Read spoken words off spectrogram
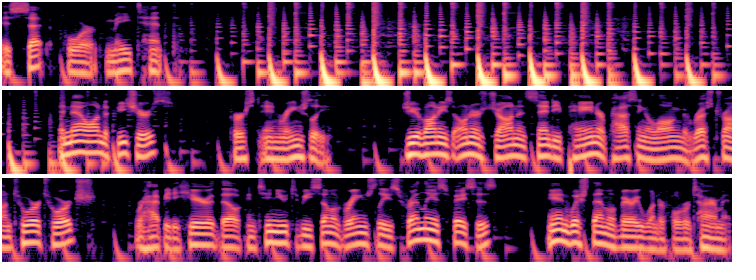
is set for May 10th. And now on to features. First in Rangely. Giovanni's owners John and Sandy Payne are passing along the restaurateur torch. We're happy to hear they'll continue to be some of Rangely's friendliest faces and wish them a very wonderful retirement.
